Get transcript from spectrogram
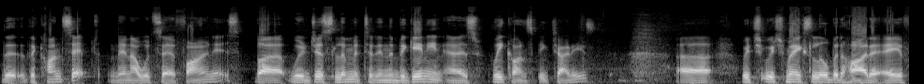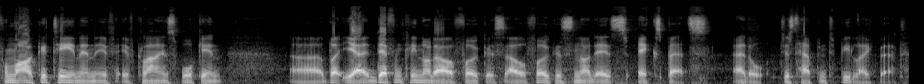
the, the concept than I would say a is, but we're just limited in the beginning as we can't speak Chinese uh, which, which makes it a little bit harder, A, for marketing and if, if clients walk in. Uh, but yeah, definitely not our focus. Our focus not as expats at all. Just happen to be like that.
